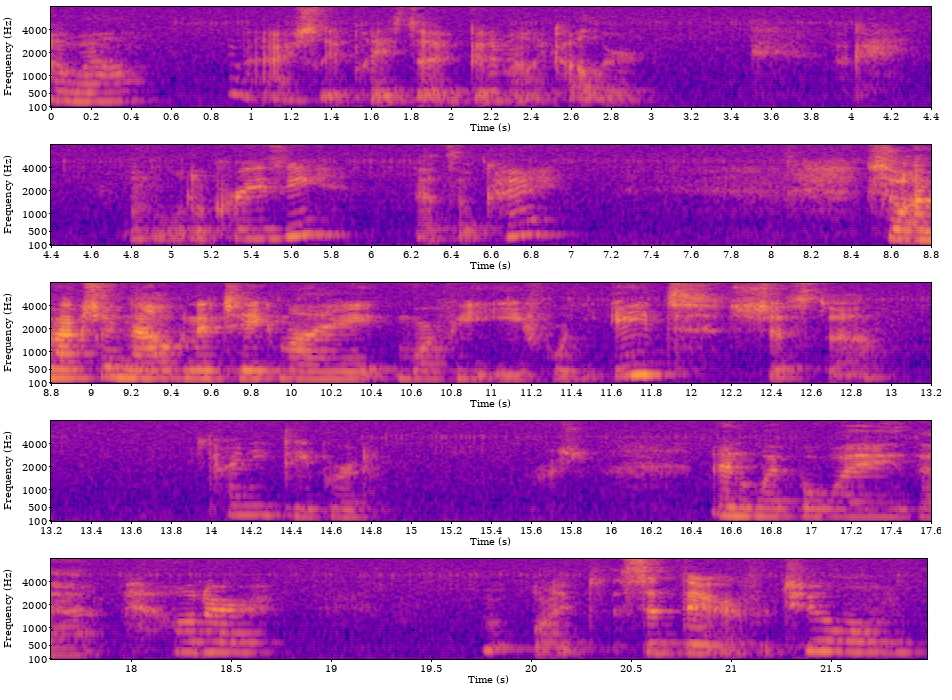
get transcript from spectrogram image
oh, actually it placed a good amount of color. Okay, I'm a little crazy. That's okay. So I'm actually now going to take my Morphe E48. It's just a tiny tapered brush. And wipe away that powder. Don't want it to sit there for too long.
